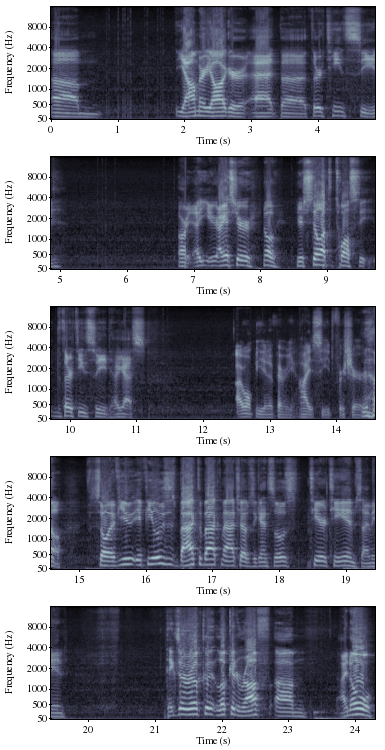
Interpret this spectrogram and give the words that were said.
um, Yalmer Yager at the 13th seed, or uh, I guess you're, no, you're still at the 12th seed, the 13th seed, I guess. I won't be in a very high seed for sure. No. So if you if he loses back to back matchups against those tier teams, I mean, things are looking looking rough. Um, I know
